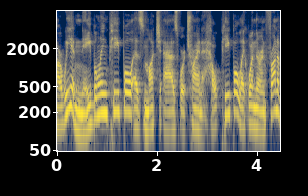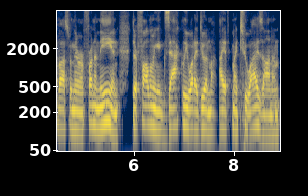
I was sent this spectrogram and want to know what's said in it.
are we enabling people as much as we're trying to help people? Like when they're in front of us, when they're in front of me and they're following exactly what I do and my, I have my two eyes on them,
